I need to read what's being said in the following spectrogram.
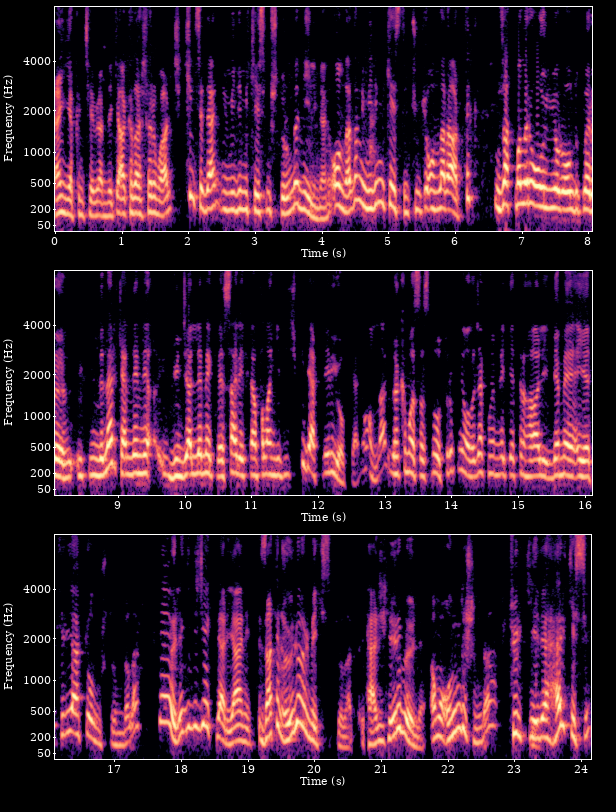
en yakın çevremdeki arkadaşlarım hariç kimseden ümidimi kesmiş durumda değilim yani. Onlardan ümidimi kestim çünkü onlar artık uzatmaları oynuyor oldukları hükmündeler. Kendilerini güncellemek vesaire falan falan gibi hiçbir dertleri yok yani. Onlar rakı masasında oturup ne olacak memleketin hali demeye tiryaki olmuş durumdalar. Ve öyle gidecekler yani. Zaten öyle ölmek istiyorlar. Tercihleri böyle. Ama onun dışında Türkiye'de herkesin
